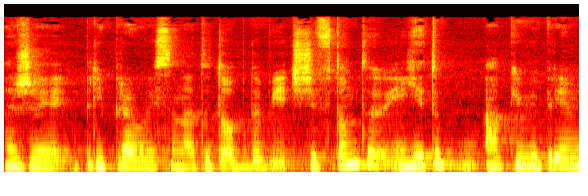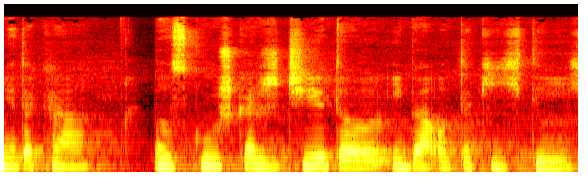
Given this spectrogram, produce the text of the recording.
a že pripravuje sa na toto obdobie. Čiže v tomto je to akýby pre mňa taká e, skúška, že či je to iba o takých tých,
